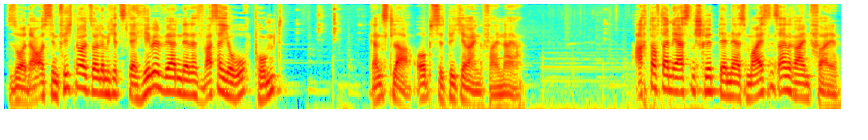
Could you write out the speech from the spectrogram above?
So, da aus dem Fichtenholz soll nämlich jetzt der Hebel werden, der das Wasser hier hochpumpt. Ganz klar. Ups, jetzt bin ich hier reingefallen. Naja. Acht auf deinen ersten Schritt, denn er ist meistens ein Reinfall.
